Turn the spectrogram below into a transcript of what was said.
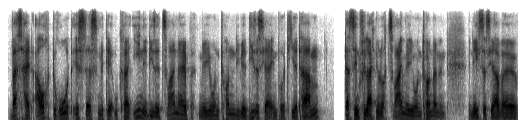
was halt auch droht, ist, dass mit der Ukraine diese zweieinhalb Millionen Tonnen, die wir dieses Jahr importiert haben, das sind vielleicht nur noch zwei Millionen Tonnen nächstes Jahr, weil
